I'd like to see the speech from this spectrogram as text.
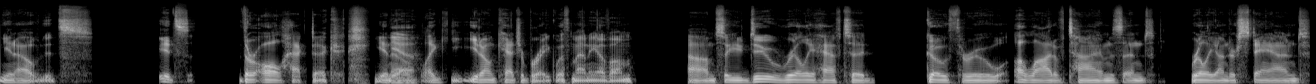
you know, it's it's they're all hectic. You know, Yeah. like you don't catch a break with many of them. Um, so you do really have to go through a lot of times and really understand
